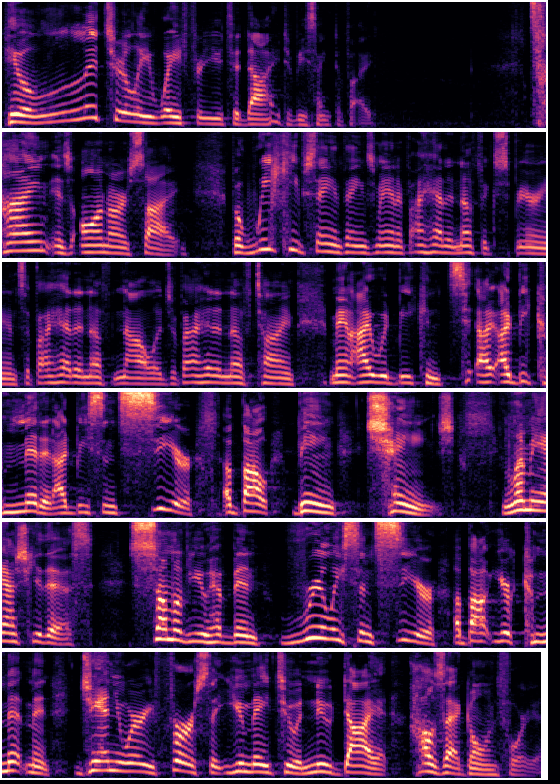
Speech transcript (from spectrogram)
He'll literally wait for you to die to be sanctified. Time is on our side. But we keep saying things, man, if I had enough experience, if I had enough knowledge, if I had enough time, man, I would be, con- I'd be committed. I'd be sincere about being changed. And let me ask you this. Some of you have been really sincere about your commitment January 1st that you made to a new diet. How's that going for you?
